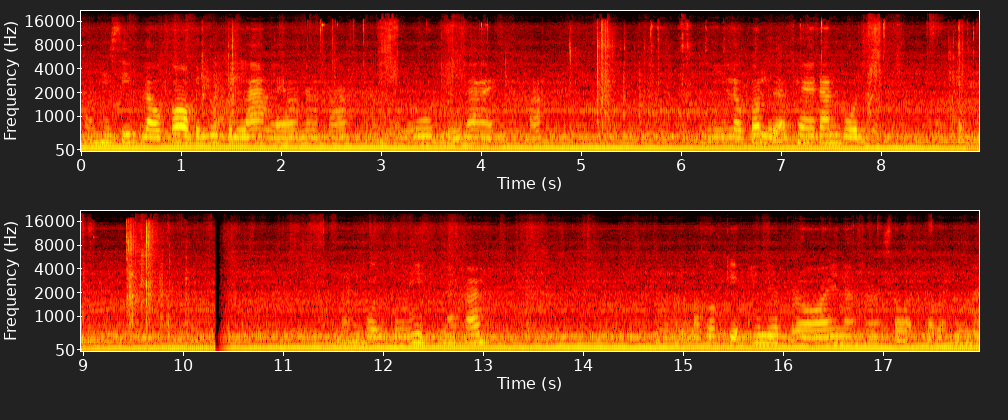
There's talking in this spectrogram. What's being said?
ตอนนี้ซิปเราก็เป็นรูปเป็นร่างแล้วนะคะลองรูดดูได้นะคะทีนี้เราก็เหลือแค่ด้านบน ด้านบนตรงนี้นะคะ เก็บให้เรียบร้อยนะคะ สอดเข้าไปข้างใน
